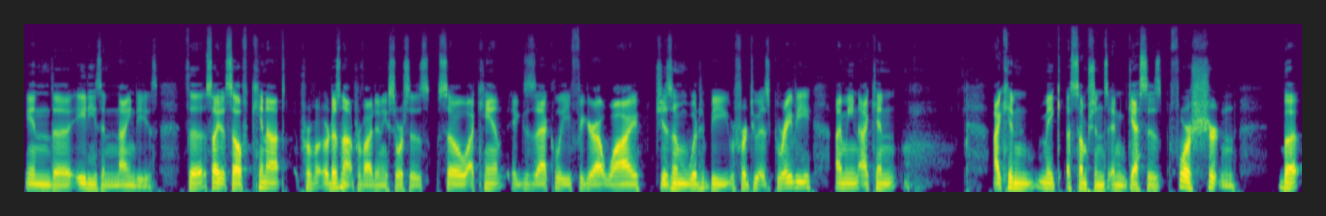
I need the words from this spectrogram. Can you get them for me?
in the 80s and 90s. The site itself cannot prov- or does not provide any sources, so I can't exactly figure out why jism would be referred to as gravy. I mean, I can I can make assumptions and guesses for certain, but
